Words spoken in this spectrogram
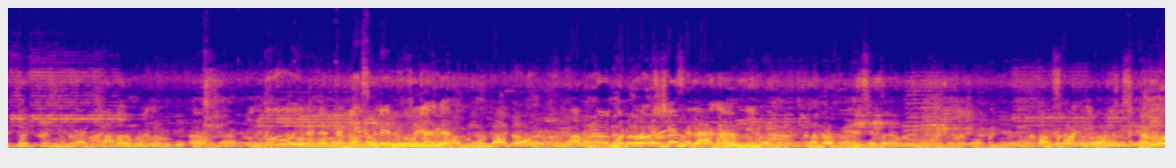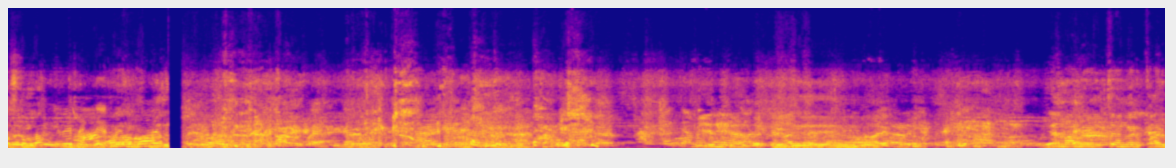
తొట్టి పగలు ముందు రూమ్ లాగా రూమ్ లాగా అప్పుడు అప్పుడు ఇబ్బంది లాగా ఉండింది స్మెల్ వస్తుందా ఇవే పెట్టారు కారు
